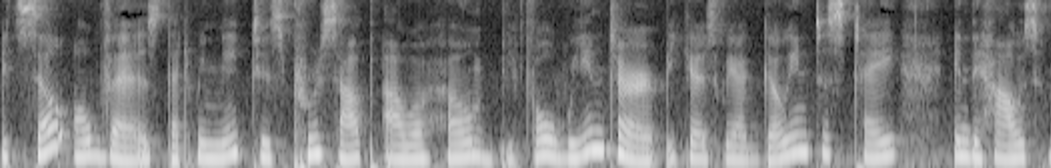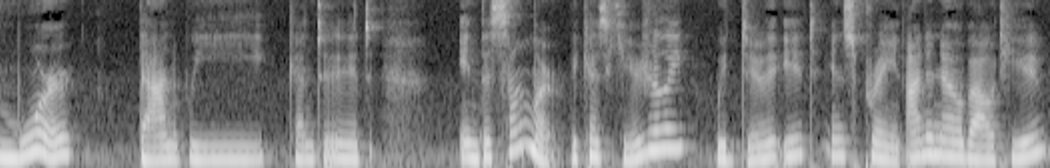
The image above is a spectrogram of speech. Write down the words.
It's so obvious that we need to spruce up our home before winter because we are going to stay in the house more than we can do it in the summer because usually we do it in spring. I don't know about you,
